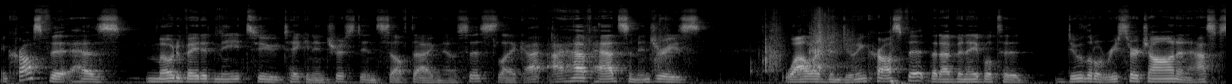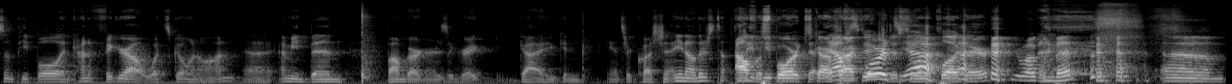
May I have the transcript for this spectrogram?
and crossfit has motivated me to take an interest in self-diagnosis like I, I have had some injuries while i've been doing crossfit that i've been able to do a little research on and ask some people and kind of figure out what's going on uh, i mean ben baumgartner is a great guy who can answer questions. You know, there's t- Alpha Sports like chiropractic. Alpha Sports, just yeah. a little plug there. You're welcome, Ben. um,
